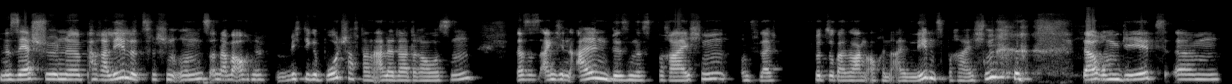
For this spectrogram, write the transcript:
eine sehr schöne Parallele zwischen uns und aber auch eine wichtige Botschaft an alle da draußen, dass es eigentlich in allen Businessbereichen und vielleicht würde sogar sagen auch in allen Lebensbereichen darum geht, ähm,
